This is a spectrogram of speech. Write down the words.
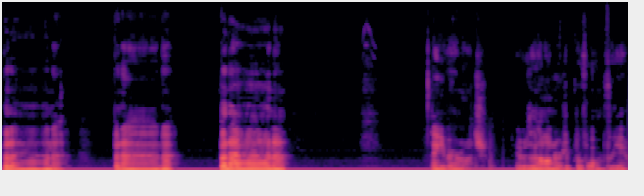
banana, banana, banana. Thank you very much. It was an honor to perform for you.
